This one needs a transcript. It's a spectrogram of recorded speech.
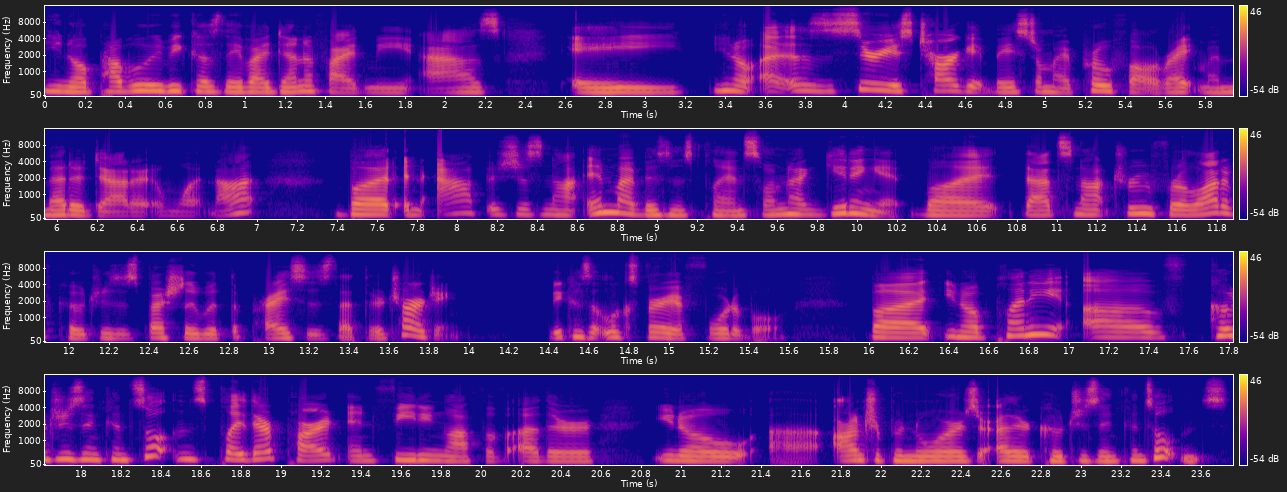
you know, probably because they've identified me as a, you know, as a serious target based on my profile, right? My metadata and whatnot. But an app is just not in my business plan, so I'm not getting it. But that's not true for a lot of coaches, especially with the prices that they're charging because it looks very affordable. But, you know, plenty of coaches and consultants play their part in feeding off of other, you know, uh, entrepreneurs or other coaches and consultants.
